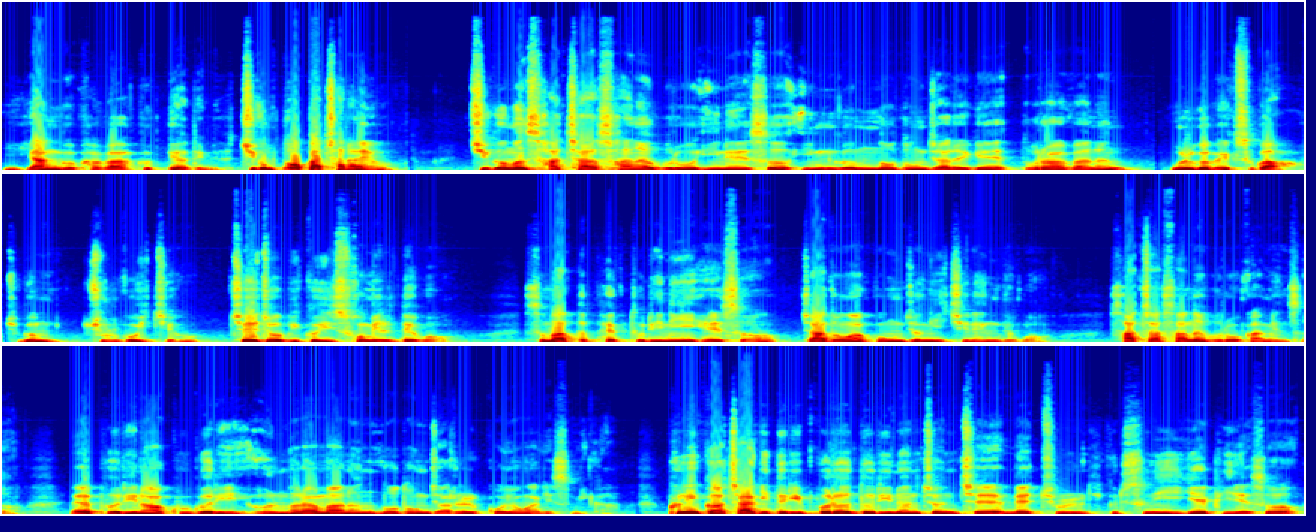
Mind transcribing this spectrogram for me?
이 양극화가 극대화됩니다. 지금 똑같잖아요. 지금은 4차 산업으로 인해서 임금 노동자에게 돌아가는 월급 액수가 지금 줄고 있죠. 제조업이 거의 소멸되고 스마트 팩토리니 해서 자동화 공정이 진행되고 4차 산업으로 가면서 애플이나 구글이 얼마나 많은 노동자를 고용하겠습니까? 그러니까 자기들이 벌어들이는 전체 매출 순이익에 비해서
